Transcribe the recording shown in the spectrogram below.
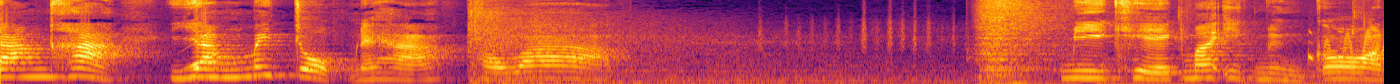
ยังค่ะ ยังไม่จบนะคะ เพราะว่า มีเค้กมาอีกหนึ่งก้อน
